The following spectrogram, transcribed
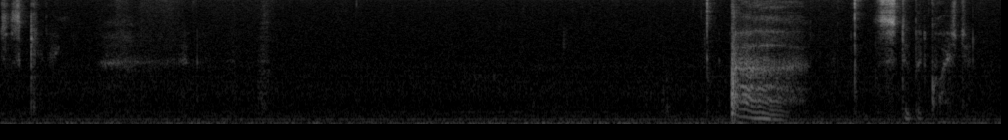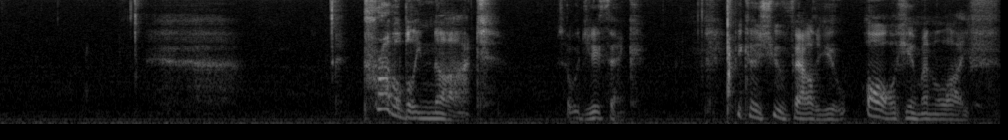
Just kidding. Ah, stupid question. Probably not. So what would you think? Because you value all human life.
